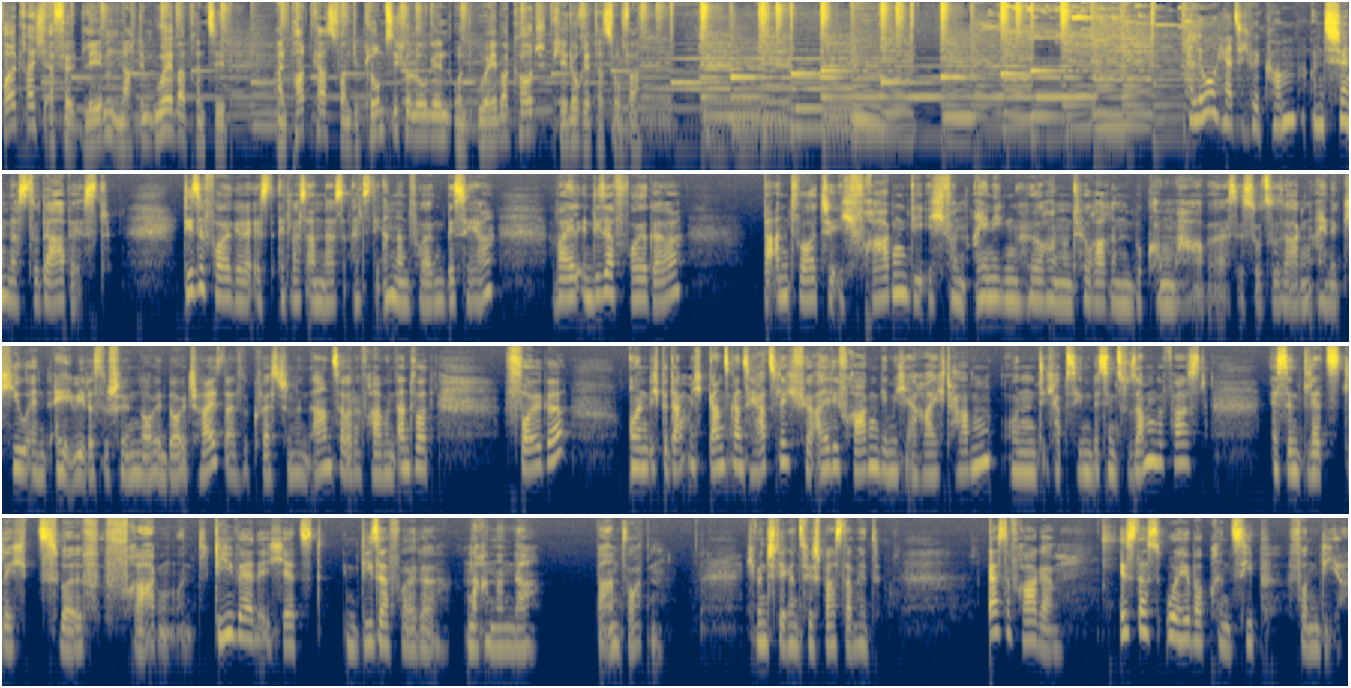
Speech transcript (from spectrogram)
Erfolgreich erfüllt Leben nach dem Urheberprinzip. Ein Podcast von Diplompsychologin und Urhebercoach Kedo Rittershofer. Hallo, herzlich willkommen und schön, dass du da bist. Diese Folge ist etwas anders als die anderen Folgen bisher, weil in dieser Folge beantworte ich Fragen, die ich von einigen Hörern und Hörerinnen bekommen habe. Es ist sozusagen eine QA, wie das so schön neu Deutsch heißt, also Question and Answer oder Frage und Antwort Folge. Und ich bedanke mich ganz, ganz herzlich für all die Fragen, die mich erreicht haben. Und ich habe sie ein bisschen zusammengefasst. Es sind letztlich zwölf Fragen und die werde ich jetzt in dieser Folge nacheinander beantworten. Ich wünsche dir ganz viel Spaß damit. Erste Frage. Ist das Urheberprinzip von dir?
